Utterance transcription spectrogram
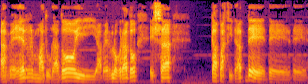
haber madurado y haber logrado esa capacidad de, de,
